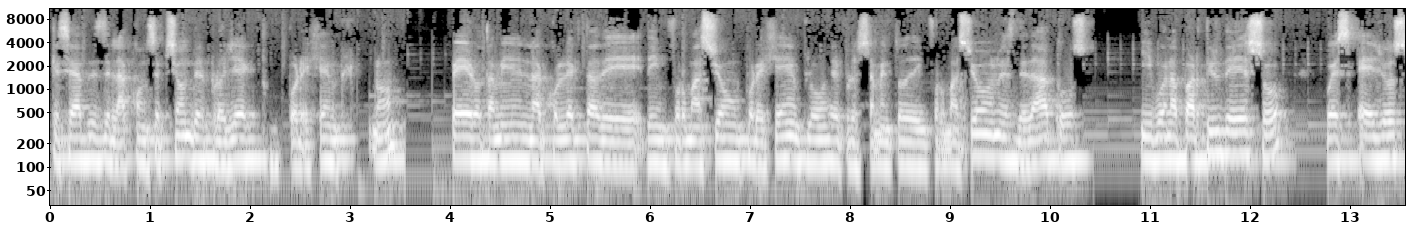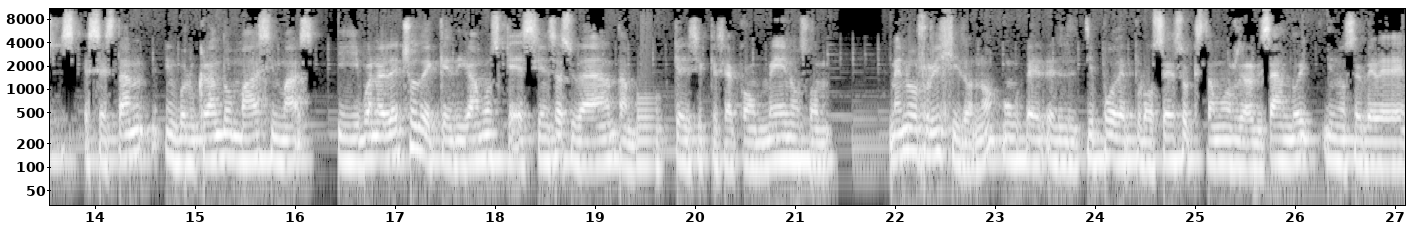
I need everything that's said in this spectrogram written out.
que sea desde la concepción del proyecto, por ejemplo, ¿no? Pero también la colecta de, información, por ejemplo, el procesamiento de informaciones, de datos. Y bueno, a partir de eso, pues ellos se están involucrando más y más. Y bueno, el hecho de que digamos que es ciencia ciudadana tampoco quiere decir que sea como menos o menos rígido, ¿no? El, tipo de proceso que estamos realizando y, y no se debe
